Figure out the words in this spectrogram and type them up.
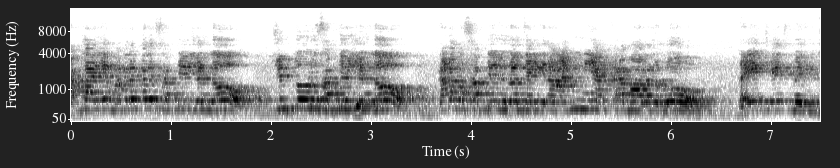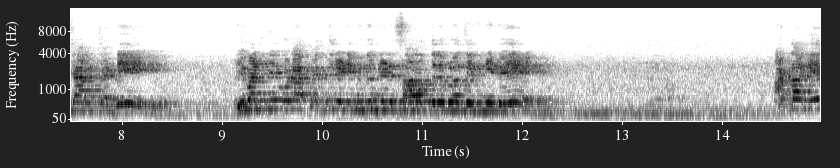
అట్లాగే మదనపల్లి సబ్ డివిజన్లో చిత్తూరు సబ్ డివిజన్లో కడప సబ్ డివిజన్లో జరిగిన అన్ని అక్రమాలను దయచేసి మీరు విచారించండి. ఇవన్నీ కూడా పెద్దిరెడ్డి మిథున్ రెడ్డి సారథ్యంలో జరిగినవే. అట్లాగే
